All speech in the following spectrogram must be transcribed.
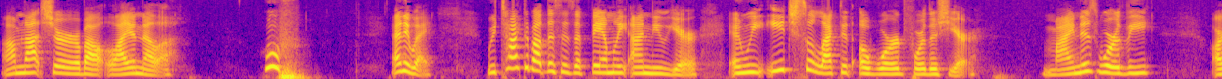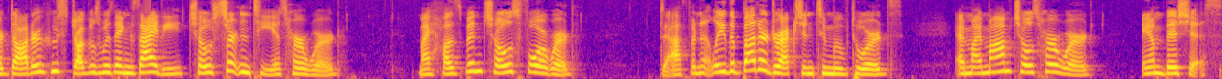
I'm not sure about Lionella. Whew. Anyway, we talked about this as a family on New Year, and we each selected a word for this year. Mine is worthy. Our daughter, who struggles with anxiety, chose certainty as her word. My husband chose forward, definitely the better direction to move towards. And my mom chose her word, ambitious.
